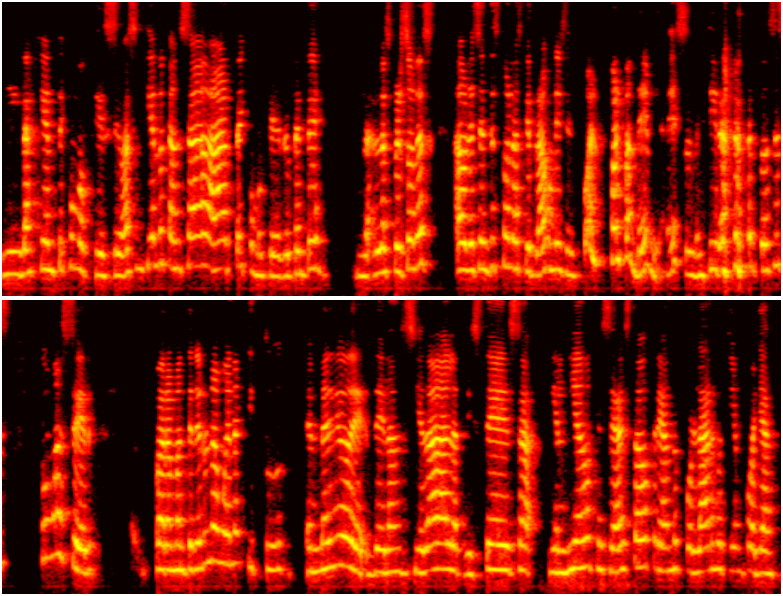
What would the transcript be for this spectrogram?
y la gente como que se va sintiendo cansada, harta y como que de repente las personas adolescentes con las que trabajo me dicen, ¿cuál, cuál pandemia? Eso es mentira. Entonces, ¿cómo hacer para mantener una buena actitud en medio de, de, la ansiedad, la tristeza y el miedo que se ha estado creando por largo tiempo allá.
